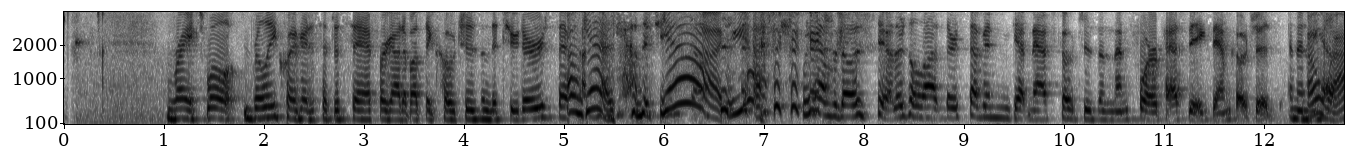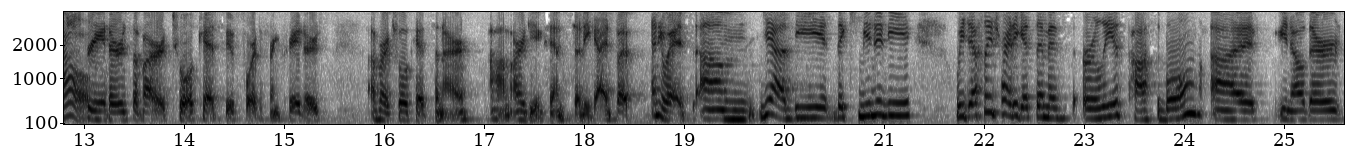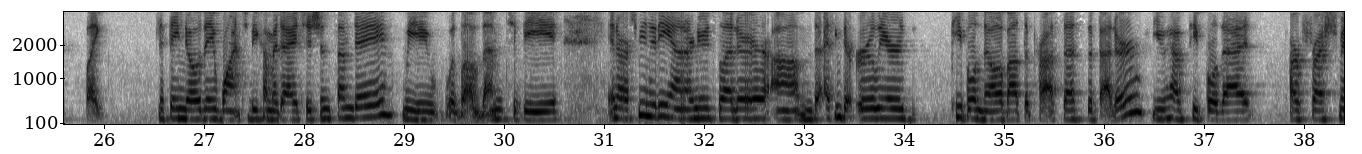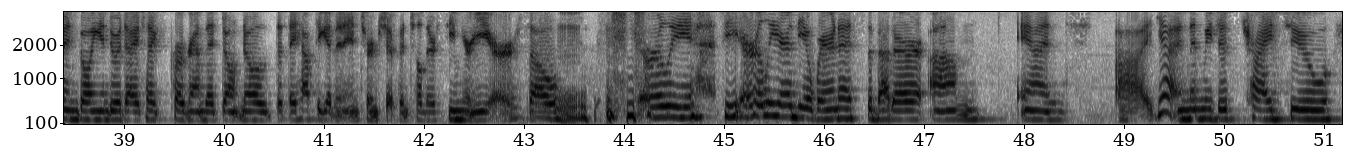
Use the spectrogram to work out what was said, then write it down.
Right. Well, really quick, I just have to say I forgot about the coaches and the tutors that oh yes on the team. Yeah, yeah. we have those too. There's a lot. There's seven get match coaches and then four pass the exam coaches, and then we Oh, have wow. creators of our toolkits. We have four different creators of our toolkits and our um, RD exam study guide. But anyways, um, yeah, the the community. We definitely try to get them as early as possible. Uh, if, you know, they're like if they know they want to become a dietitian someday, we would love them to be in our community on our newsletter. Um, the, I think the earlier people know about the process, the better. You have people that are freshmen going into a dietetics program that don't know that they have to get an internship until their senior year. So the early, the earlier the awareness, the better. Um, and uh, yeah, and then we just try to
